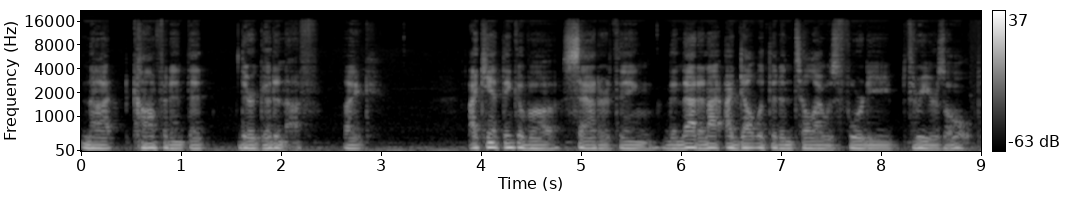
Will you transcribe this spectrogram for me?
not confident that they're good enough. Like, I can't think of a sadder thing than that. And I, I dealt with it until I was 43 years old.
